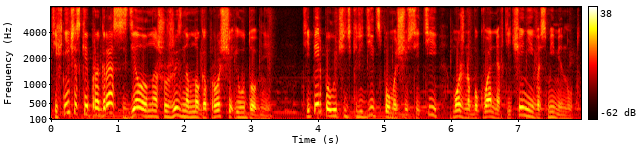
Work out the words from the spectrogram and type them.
технический прогресс сделал нашу жизнь намного проще и удобнее. Теперь получить кредит с помощью сети можно буквально в течение 8 минут.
